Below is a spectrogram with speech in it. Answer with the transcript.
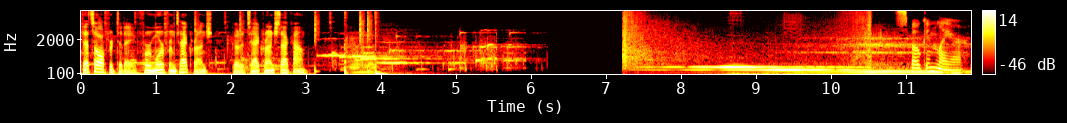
That's all for today. For more from TechCrunch, go to TechCrunch.com. SpokenLayer.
